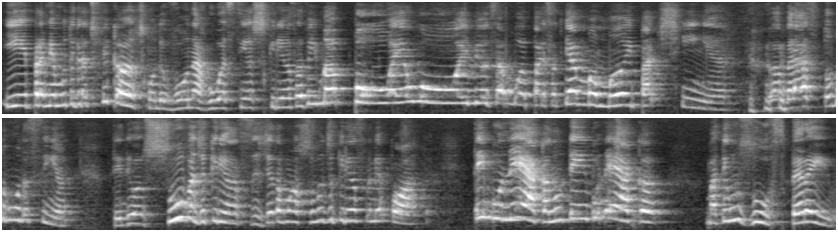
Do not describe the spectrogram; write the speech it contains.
E pra mim é muito gratificante. Quando eu vou na rua assim, as crianças vêm, mas pô, eu oi, meus amores. Parece até a mamãe patinha. Eu abraço todo mundo assim, ó. Entendeu? Chuva de crianças. Esse dia tava uma chuva de criança na minha porta. Tem boneca? Não tem boneca. Mas tem uns ursos. Peraí.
